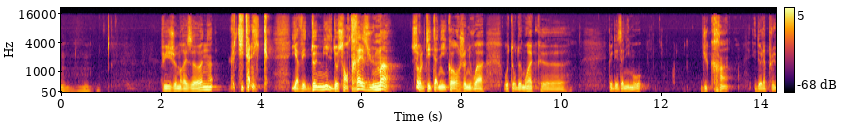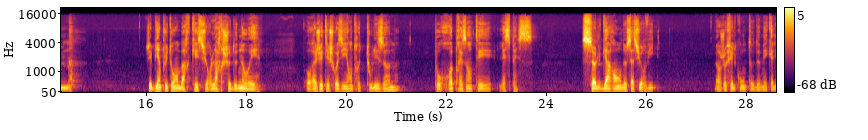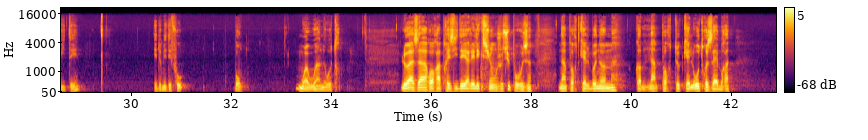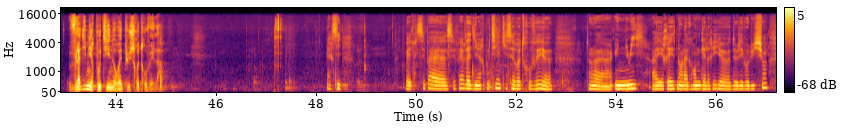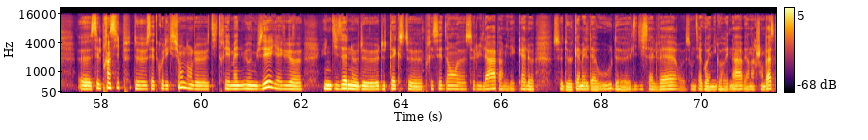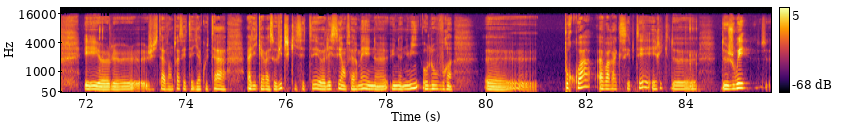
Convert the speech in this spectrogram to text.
Puis je me raisonne Le Titanic Il y avait 2213 humains sur le Titanic. Or, je ne vois autour de moi que, que des animaux, du crin et de la plume j'ai bien plutôt embarqué sur l'arche de Noé. Aurais-je été choisi entre tous les hommes pour représenter l'espèce, seul garant de sa survie? Alors je fais le compte de mes qualités et de mes défauts. Bon, moi ou un autre. Le hasard aura présidé à l'élection, je suppose, n'importe quel bonhomme comme n'importe quel autre zèbre. Vladimir Poutine aurait pu se retrouver là. Merci. Oui, c'est pas Vladimir Poutine qui s'est retrouvé euh, dans une nuit aérée dans la grande galerie euh, de l'évolution. Euh, c'est le principe de cette collection dont le titre est Manu au musée. Il y a eu une dizaine de, textes précédents celui-là, parmi lesquels ceux de Kamel Daoud, Lydie Salver, Santiago Amigorena, Bernard Chambas. Et juste avant toi, c'était Yakuta Ali Kavasovic qui s'était laissé enfermer une, nuit au Louvre. Pourquoi avoir accepté, Eric, de, jouer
